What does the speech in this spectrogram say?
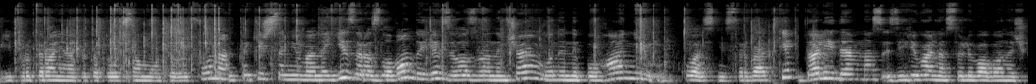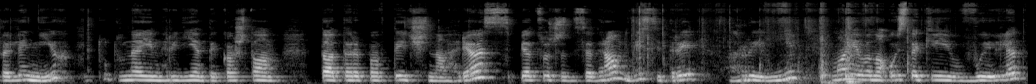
і протирання, наприклад, того ж самого телефона. Такі ж самі в мене є. Зараз з лавандою я взяла зеленим чаєм, вони непогані, класні серветки. Далі йде в нас зігрівальна сольова ваночка для ніг. Тут в неї інгредієнти каштан та терапевтична грязь 560 грам, 203 гривні. Має вона ось такий вигляд.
